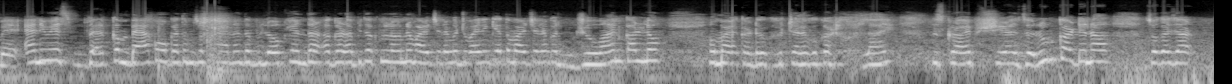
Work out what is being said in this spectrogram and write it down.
में। एनीवेज वेलकम बैक हो गया तुम सबका है द ब्लॉग के अंदर। अगर अभी तक लोगों ने हमारे चैनल को ज्वाइन किया तो हमारे चैनल को ज्वाइन कर लो। हमारे चैनल को कर लाइक सब्सक्राइब शेयर ज़रूर कर देना। सो so, यार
